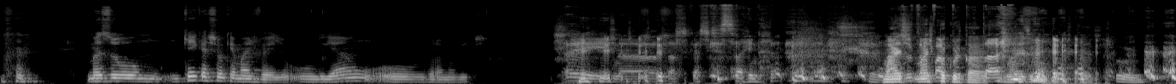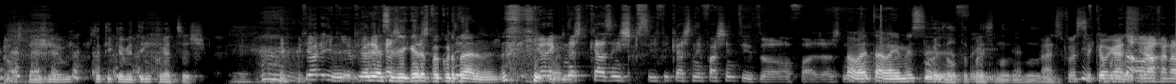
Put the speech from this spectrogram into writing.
Mas o, quem é que achou que é mais velho? O Leão ou o Ibrahimovic? Ei, não, acho, que- acho que aí não. Mais, outra mais para parte cortar. Mais uma para cortar. Fogo. Nós Estamos mesmo politicamente incorretos. Pior, e pior, pior é já que, acho que era neste- para cortar, mas. pior é que neste caso em específico acho que nem faz sentido. Ou faz, acho que Não, está bem, mas. Pois, ele aparece no. Pá, se fosse aquele gajo que jogava na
